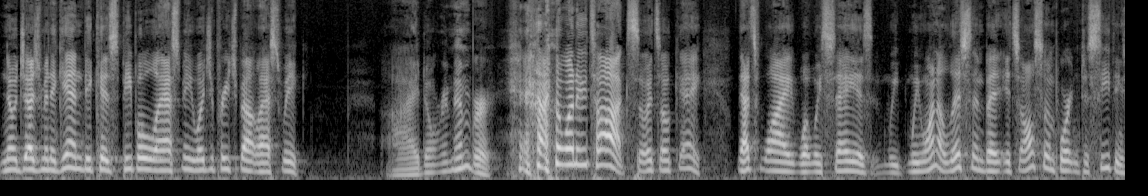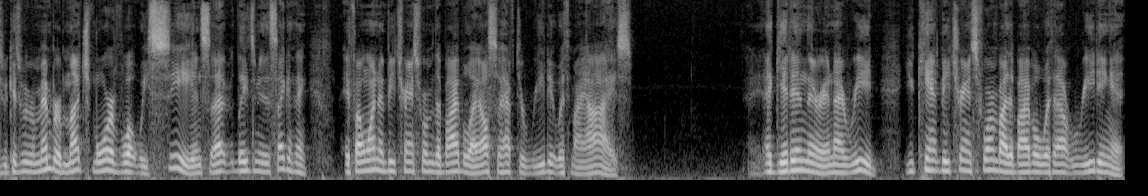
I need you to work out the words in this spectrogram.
no judgment again because people will ask me, What'd you preach about last week? I don't remember. I'm the one who talks, so it's okay that's why what we say is we, we want to listen, but it's also important to see things because we remember much more of what we see. And so that leads me to the second thing. If I want to be transformed in the Bible, I also have to read it with my eyes. I get in there and I read. You can't be transformed by the Bible without reading it.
